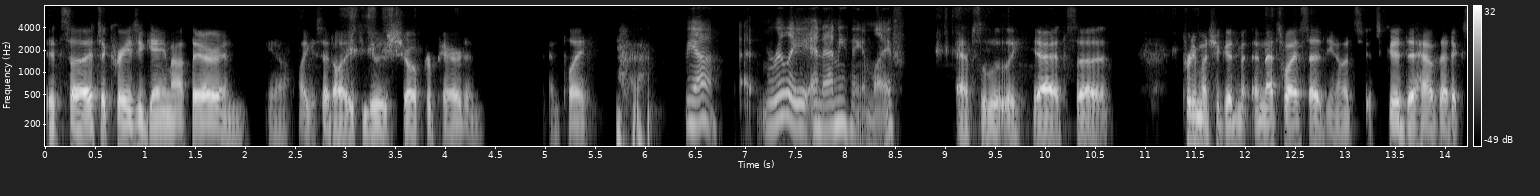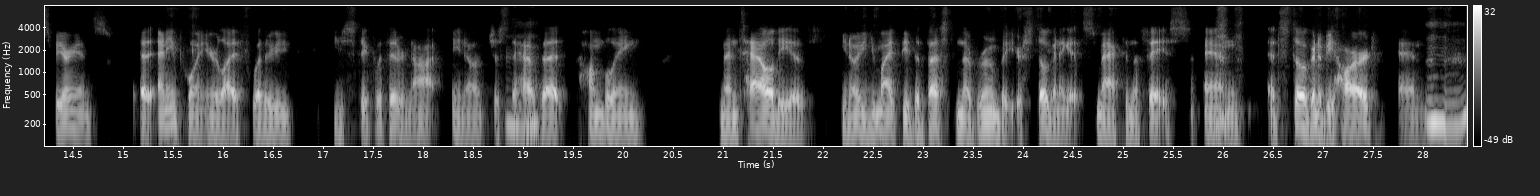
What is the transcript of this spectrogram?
it's a it's a crazy game out there and you know like i said all you can do is show up prepared and and play. Yeah really in anything in life. Absolutely. Yeah it's uh pretty much a good and that's why i said you know it's it's good to have that experience at any point in your life whether you you stick with it or not you know just to mm-hmm. have that humbling mentality of you know you might be the best in the room but you're still going to get smacked in the face and it's still going to be hard and mm-hmm.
